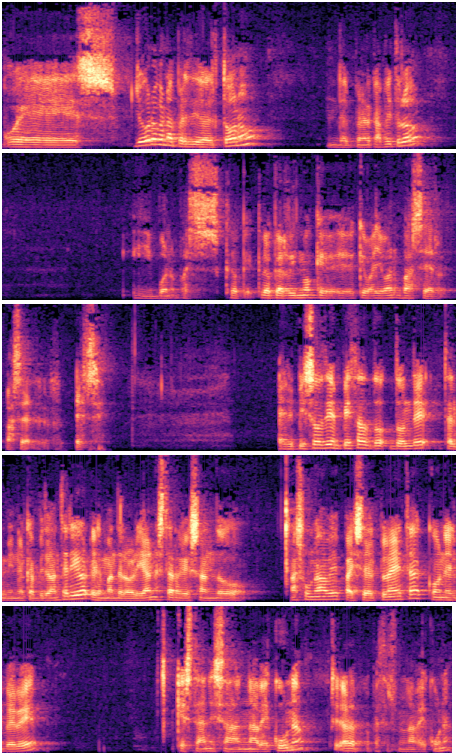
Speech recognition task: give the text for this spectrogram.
pues yo creo que no ha perdido el tono del primer capítulo. Y bueno, pues creo que, creo que el ritmo que, que va a llevar va a ser, va a ser ese. El episodio empieza do- donde terminó el capítulo anterior. El Mandaloriano está regresando a su nave, país del planeta, con el bebé que está en esa nave cuna. Sí, ahora parece una nave cuna.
